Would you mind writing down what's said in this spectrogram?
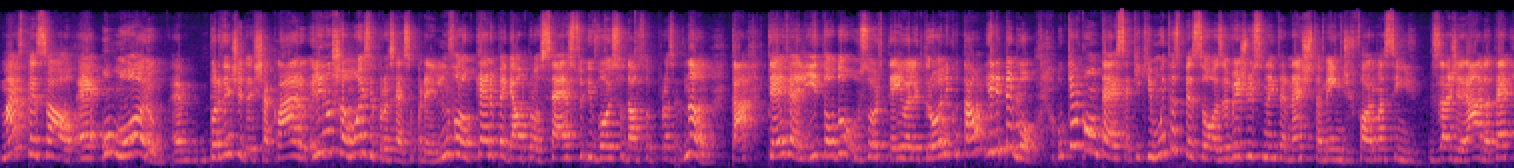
Mas, pessoal, é, o Moro, é importante deixar claro, ele não chamou esse processo para ele. Ele não falou, quero pegar o processo e vou estudar sobre o processo. Não, tá? Teve ali todo o sorteio eletrônico e tal, e ele pegou. O que acontece aqui, que muitas pessoas, eu vejo isso na internet também, de forma assim, exagerada até,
